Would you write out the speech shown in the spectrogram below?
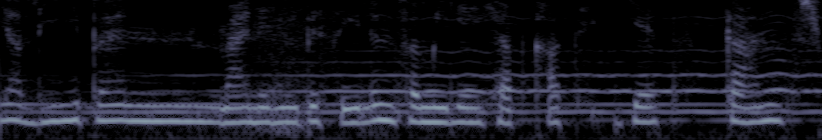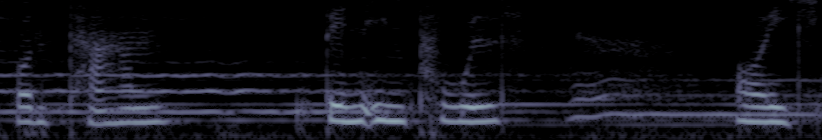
Ihr Lieben, meine liebe Seelenfamilie, ich habe gerade jetzt ganz spontan den Impuls, euch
